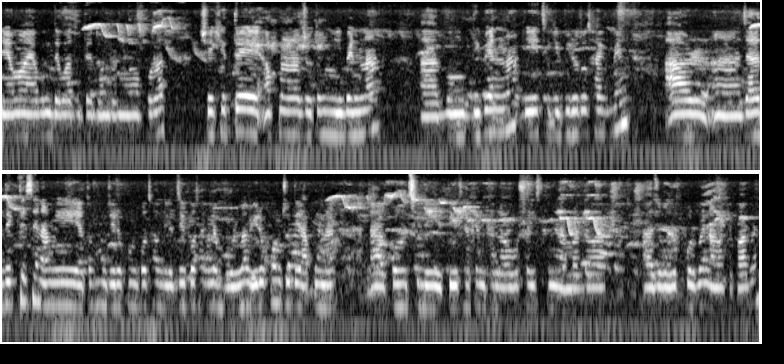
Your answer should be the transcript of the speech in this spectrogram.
নেওয়া এবং দেওয়া দুটো দণ্ডনীয় অপরাধ। সেক্ষেত্রে আপনারা যৌতুক নেবেন না এবং দিবেন না। এই থেকে বিরত থাকবেন। আর যারা দেখতেছেন আমি এতক্ষণ যেরকম কথাগুলো, যে কথাগুলো বললাম, এরকম যদি আপনারা কোনো ছেলে পেয়ে থাকেন, তাহলে অবশ্যই স্ক্রিনে নাম্বার দেওয়া যোগাযোগ করবেন, আমাকে পাবেন।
